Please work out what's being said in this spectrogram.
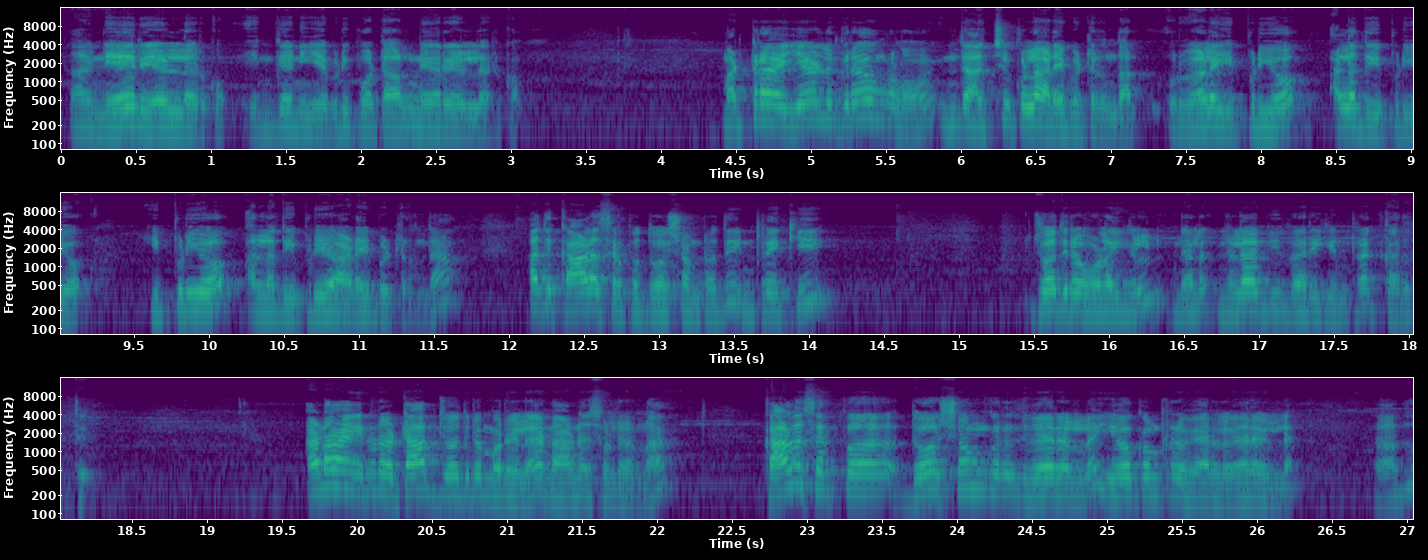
அதாவது நேர் ஏழில் இருக்கும். எங்கே நீங்கள் எப்படி போட்டாலும் நேர் ஏழில் இருக்கும். மற்ற ஏழு கிரகங்களும் இந்த அச்சுக்குள்ளே அடைபெற்றிருந்தால் ஒருவேளை இப்படியோ அல்லது இப்படியோ இப்படியோ அல்லது இப்படியோ அடைபெற்றிருந்தால் அது காலசிறப்பு தோஷம்ன்றது இன்றைக்கு ஜோதிட உலகில் நில நிலவி வருகின்ற கருத்து. ஆனால் என்னோடய டாப் ஜோதிட முறையில் நான் என்ன சொல்கிறேன்னா காலசர்ப்ப தோஷங்கிறது வேற இல்லை யோகம்ன்ற வேற வேற இல்லை. அதாவது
